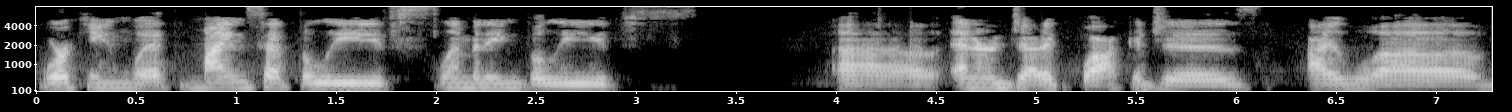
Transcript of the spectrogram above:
working with mindset beliefs, limiting beliefs, uh, energetic blockages. I love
